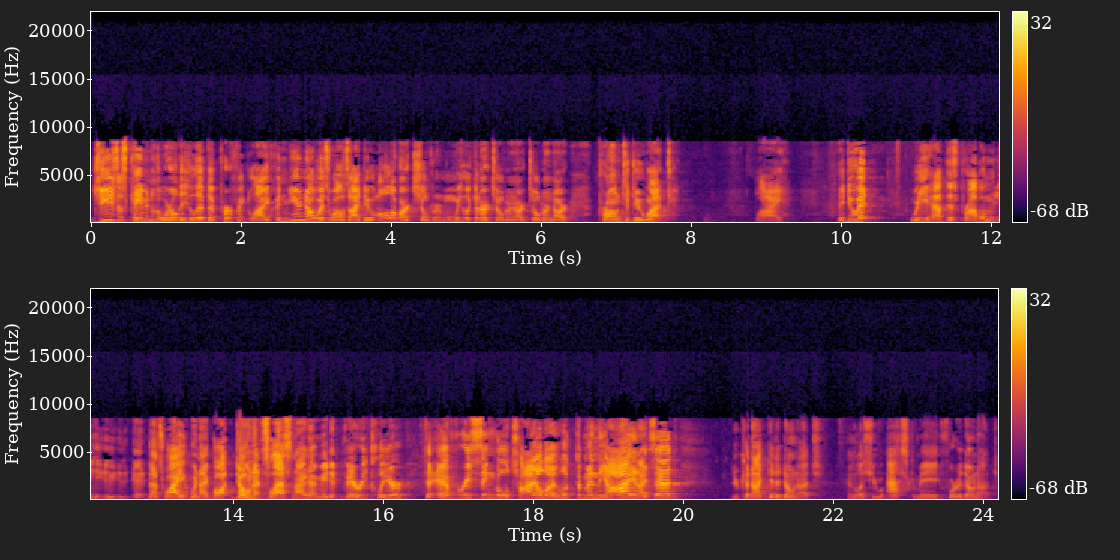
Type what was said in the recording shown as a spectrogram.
Jesus came into the world, he lived a perfect life, and you know as well as I do, all of our children, when we look at our children, our children are prone to do what? Lie. They do it we have this problem. That's why when I bought donuts last night, I made it very clear to every single child. I looked them in the eye and I said, You cannot get a donut unless you ask me for a donut.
